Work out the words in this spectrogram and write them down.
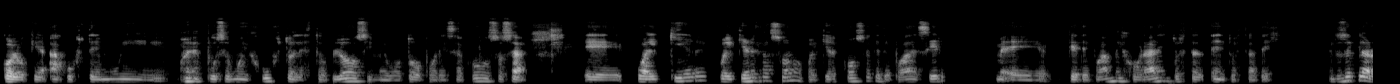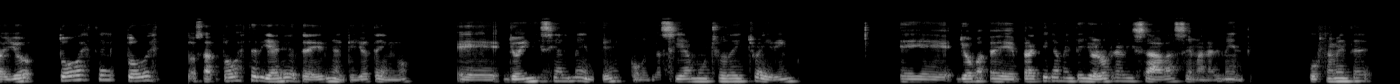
con lo que ajusté muy, puse muy justo el stop loss y me votó por esa cosa, o sea, eh, cualquier, cualquier razón o cualquier cosa que te pueda decir que te puedas mejorar en tu, en tu estrategia. Entonces, claro, yo todo este, todo este, o sea, todo este diario de trading el que yo tengo, eh, yo inicialmente, como yo hacía mucho day trading, eh, yo eh, prácticamente yo lo revisaba semanalmente. Justamente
